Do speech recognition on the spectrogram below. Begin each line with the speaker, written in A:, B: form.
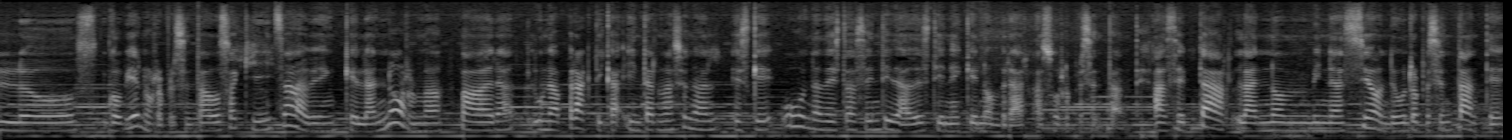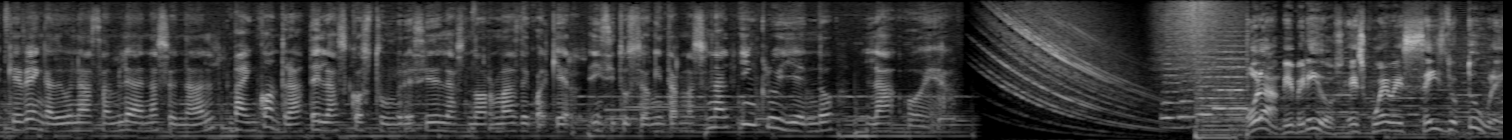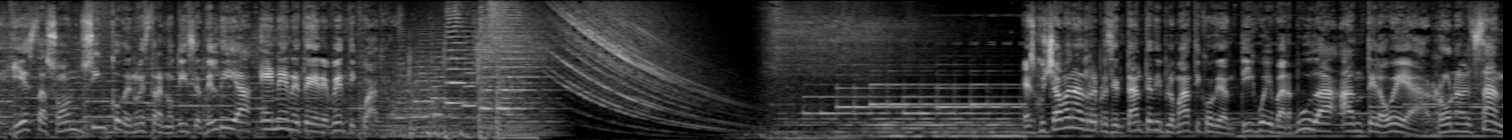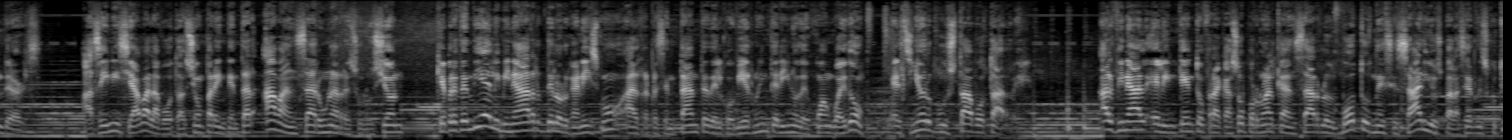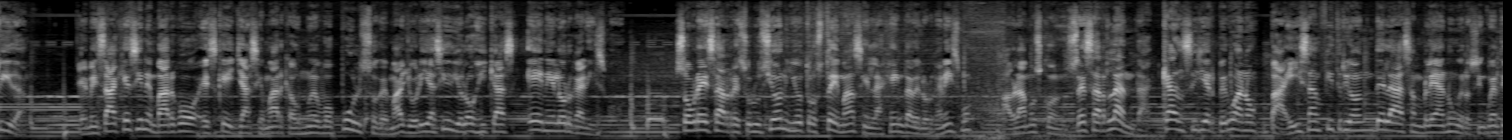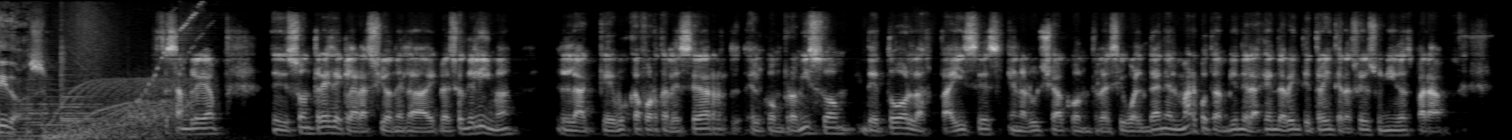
A: los gobiernos representados aquí saben que la norma para una práctica internacional es que una de estas entidades tiene que nombrar a su representante. Aceptar la nominación de un representante que venga de una asamblea nacional va en contra de las costumbres y de las normas de cualquier institución internacional, incluyendo la OEA.
B: Hola, bienvenidos. Es jueves 6 de octubre y estas son cinco de nuestras noticias del día en NTR 24. Escuchaban al representante diplomático de Antigua y Barbuda ante la OEA, Ronald Sanders. Así iniciaba la votación para intentar avanzar una resolución que pretendía eliminar del organismo al representante del gobierno interino de Juan Guaidó, el señor Gustavo Tarre. Al final, el intento fracasó por no alcanzar los votos necesarios para ser discutida. El mensaje, sin embargo, es que ya se marca un nuevo pulso de mayorías ideológicas en el organismo. Sobre esa resolución y otros temas en la agenda del organismo, hablamos con César Landa, canciller peruano, país anfitrión de la Asamblea número 52.
C: Esta asamblea eh, son tres declaraciones. La declaración de Lima, la que busca fortalecer el compromiso de todos los países en la lucha contra la desigualdad en el marco también de la Agenda 2030 de Naciones Unidas para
